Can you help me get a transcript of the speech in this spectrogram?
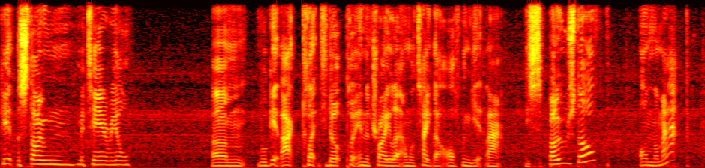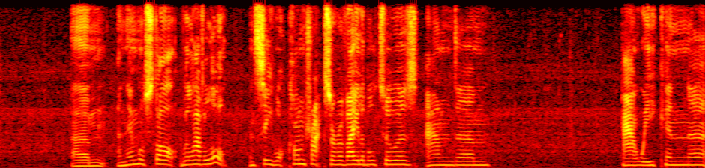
get the stone material. Um, we'll get that collected up, put in the trailer, and we'll take that off and get that disposed of on the map. Um, and then we'll start, we'll have a look and see what contracts are available to us and um, how we can uh,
